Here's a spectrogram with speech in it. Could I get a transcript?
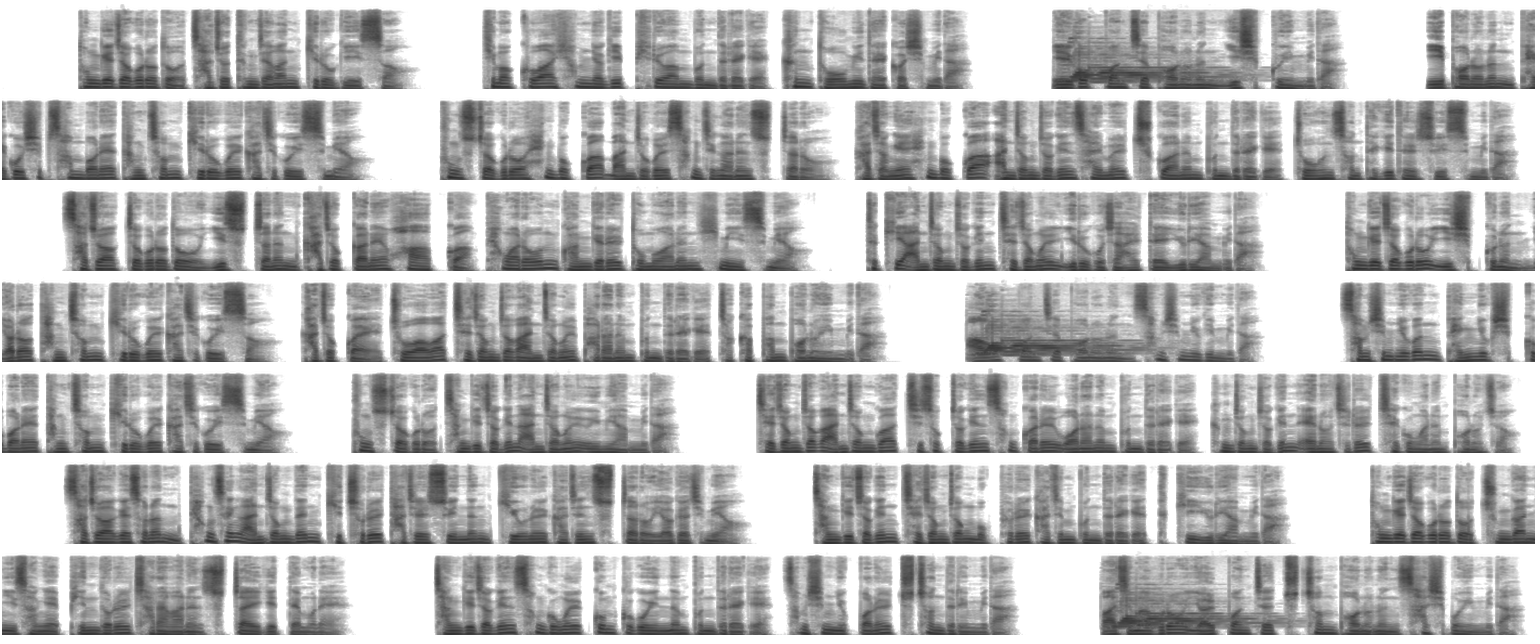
통계적으로도 자주 등장한 기록이 있어 팀워크와 협력이 필요한 분들에게 큰 도움이 될 것입니다. 일곱 번째 번호는 29입니다. 이 번호는 153번의 당첨 기록을 가지고 있으며 풍수적으로 행복과 만족을 상징하는 숫자로 가정의 행복과 안정적인 삶을 추구하는 분들에게 좋은 선택이 될 수 있습니다. 사주학적으로도 이 숫자는 가족 간의 화합과 평화로운 관계를 도모하는 힘이 있으며 특히 안정적인 재정을 이루고자 할 때 유리합니다. 통계적으로 29는 여러 당첨 기록을 가지고 있어 가족과의 조화와 재정적 안정을 바라는 분들에게 적합한 번호입니다. 아홉 번째 번호는 36입니다. 36은 169번의 당첨 기록을 가지고 있으며 풍수적으로 장기적인 안정을 의미합니다. 재정적 안정과 지속적인 성과를 원하는 분들에게 긍정적인 에너지를 제공하는 번호죠. 사주학에서는 평생 안정된 기초를 다질 수 있는 기운을 가진 숫자로 여겨지며 장기적인 재정적 목표를 가진 분들에게 특히 유리합니다. 통계적으로도 중간 이상의 빈도를 자랑하는 숫자이기 때문에 장기적인 성공을 꿈꾸고 있는 분들에게 36번을 추천드립니다. 마지막으로 열 번째 추천 번호는 45입니다.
